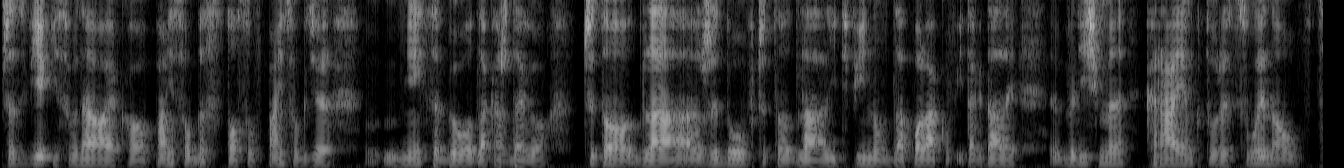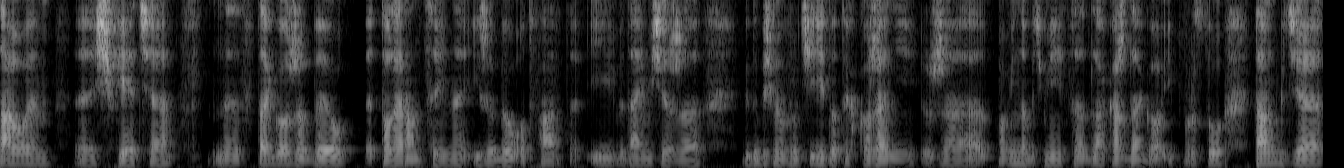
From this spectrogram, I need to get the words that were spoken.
przez wieki słynęła jako państwo bez stosów, państwo, gdzie miejsce było dla każdego czy to dla Żydów, czy to dla Litwinów, dla Polaków i tak dalej. Byliśmy krajem, który słynął w całym e, świecie e, z tego, że był tolerancyjny i że był otwarty. I wydaje mi się, że gdybyśmy wrócili do tych korzeni, że powinno być miejsce dla każdego i po prostu tam, gdzie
